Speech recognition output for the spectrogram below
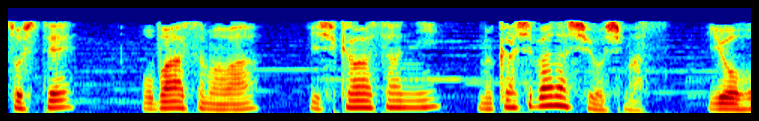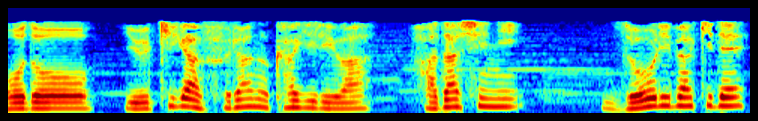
そして、おばあ様は石川さんに昔話をします。よほど雪が降らぬ限りは、裸足に草履履きで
